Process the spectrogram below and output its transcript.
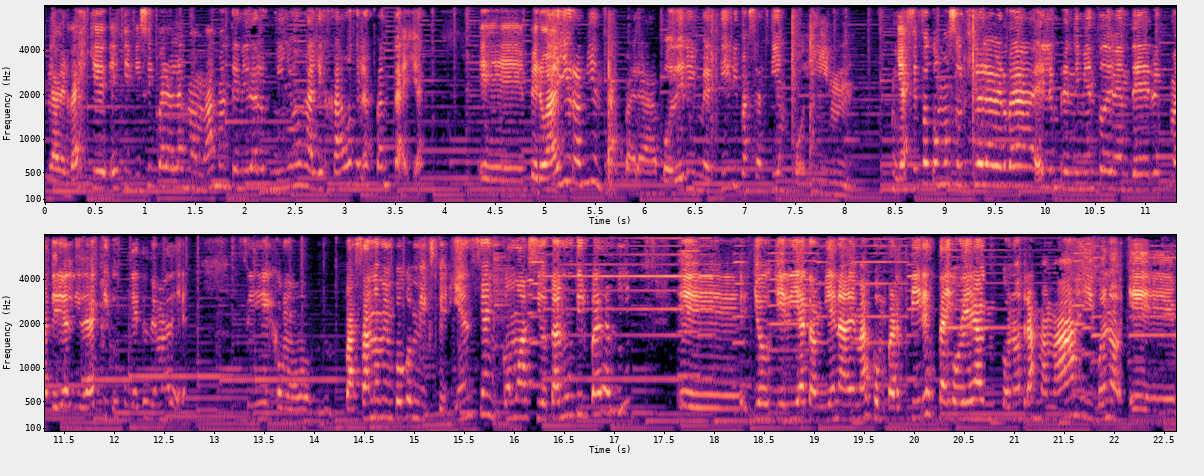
la verdad es que es difícil para las mamás mantener a los niños alejados de las pantallas, eh, pero hay herramientas para poder invertir y pasar tiempo. Y, y, así fue como surgió, la verdad, el emprendimiento de vender material didáctico y juguetes de madera. Sí, como basándome un poco en mi experiencia, en cómo ha sido tan útil para mí eh, yo quería también además compartir esta idea con otras mamás y bueno, eh,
